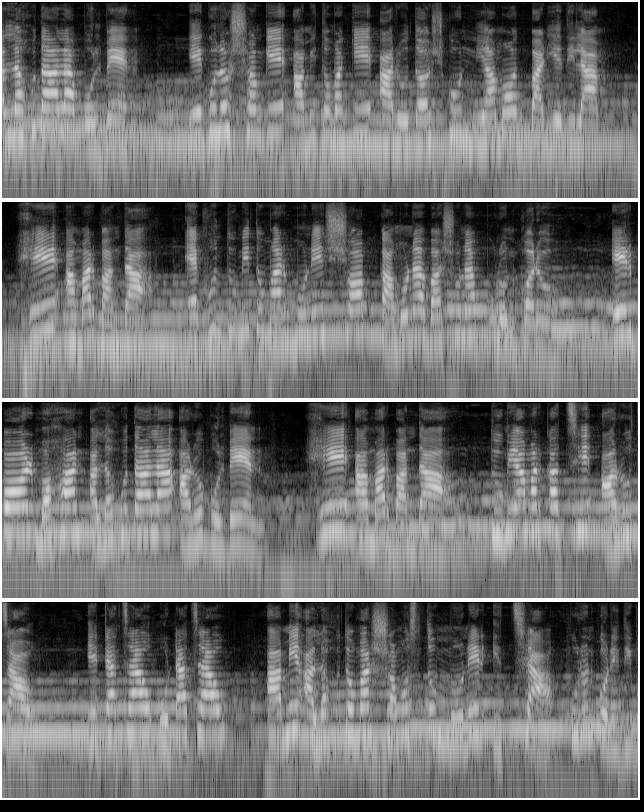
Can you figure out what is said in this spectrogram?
আল্লাহ তাআলা বলবেন, এগুলোর সঙ্গে আমি তোমাকে আরও দশ গুণ নিয়ামত বাড়িয়ে দিলাম। হে আমার বান্দা, এখন তুমি তোমার মনের সব কামনা বাসনা পূরণ করো। এরপর মহান আল্লাহ তাআলা আরও বলবেন, হে আমার বান্দা, তুমি আমার কাছে আরও চাও। এটা চাও, ওটা চাও। আমি আল্লাহ তোমার সমস্ত মনের ইচ্ছা পূরণ করে দিব।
